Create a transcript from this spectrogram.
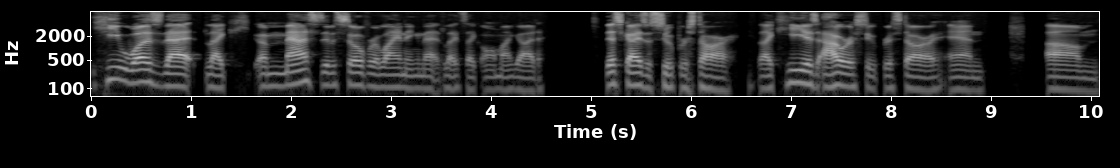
he was that like a massive silver lining that like, it's like oh my god this guy's a superstar like he is our superstar and um,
